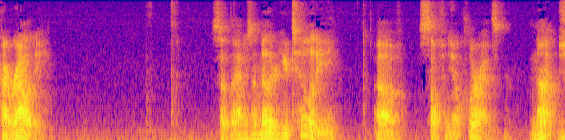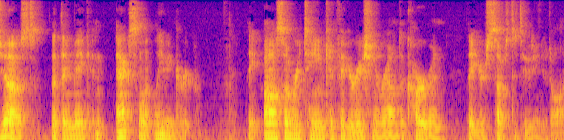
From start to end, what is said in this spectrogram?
chirality. So that is another utility of sulfonyl chlorides. Not just that they make an excellent leaving group, they also retain configuration around the carbon that you're substituting it on.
